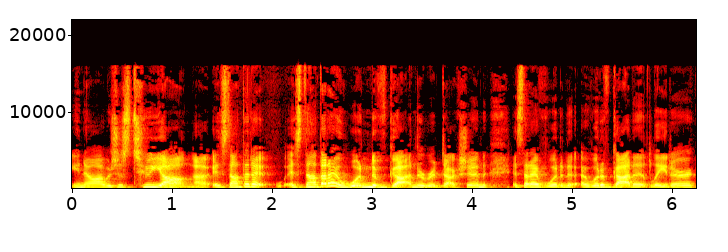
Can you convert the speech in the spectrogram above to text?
you know i was just too young. It's not that i it's not that i wouldn't have gotten a reduction. It's that i would i would have gotten it later.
